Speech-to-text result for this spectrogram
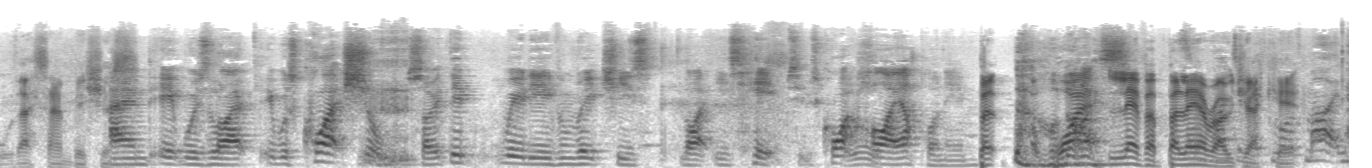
Oh, that's ambitious. and it was like it was quite short, so it didn't really even reach his like his hips. It was quite high up on him. but a white nice. leather bolero More jacket. mine.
